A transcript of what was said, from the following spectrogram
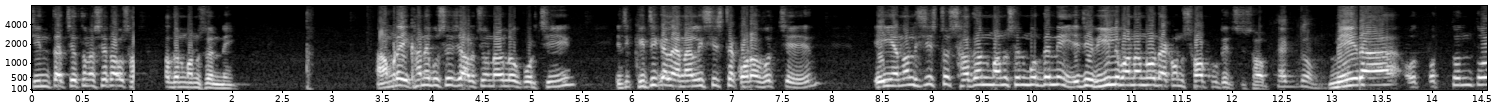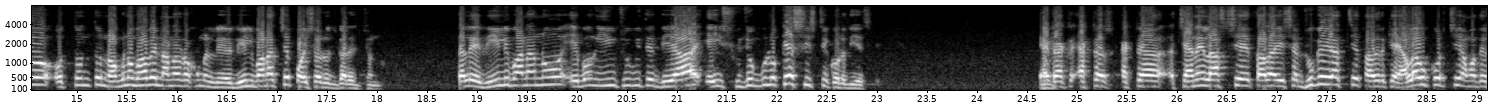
চিন্তা চেতনা সেটাও সাধারণ মানুষের নেই। আমরা এখানে বসে যে আলোচনাগুলো করছি এই যে ক্রিটিক্যাল অ্যানালিসিসটা করা হচ্ছে এই অ্যানালিসিস তো সাধারণ মানুষের মধ্যে নেই। এই যে রিল বানানোর এখন শখ উঠেছে সব। একদম। মেয়েরা অত্যন্ত অত্যন্ত নগ্নভাবে নানা রকমের রিল বানাচ্ছে পয়সা রোজগারের জন্য। তাহলে রিল বানানো এবং ইউটিউবিতে দেয়া এই সুযোগগুলো কে সৃষ্টি করে দিয়েছে? একটা একটা একটা চ্যানেল আসছে, তারা এসে ঢুকে যাচ্ছে, তাদেরকে অ্যালাউ করছে, আমাদের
